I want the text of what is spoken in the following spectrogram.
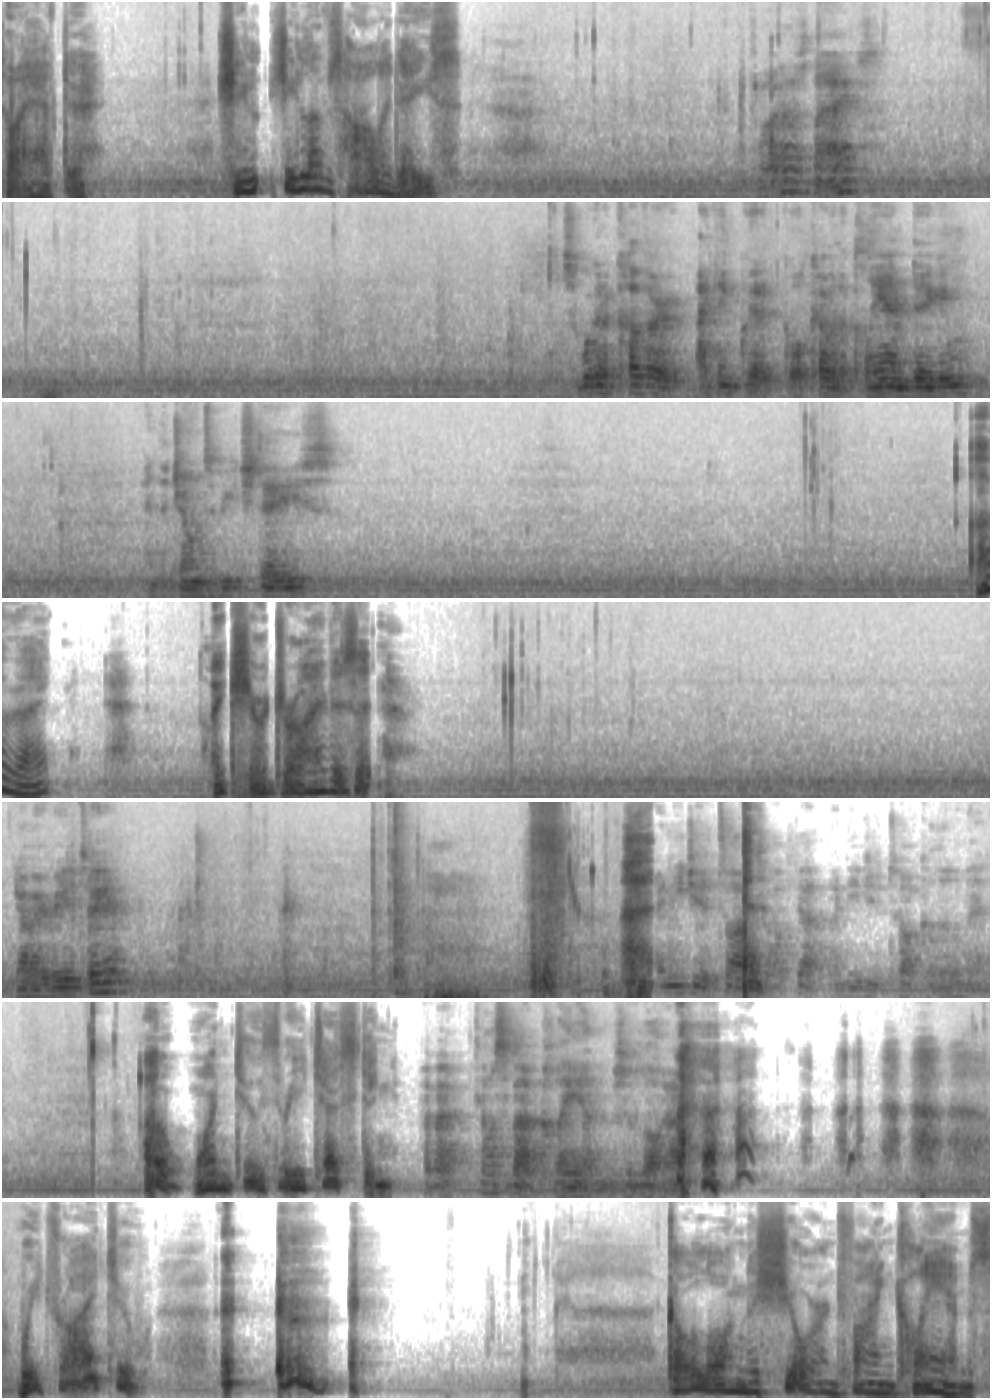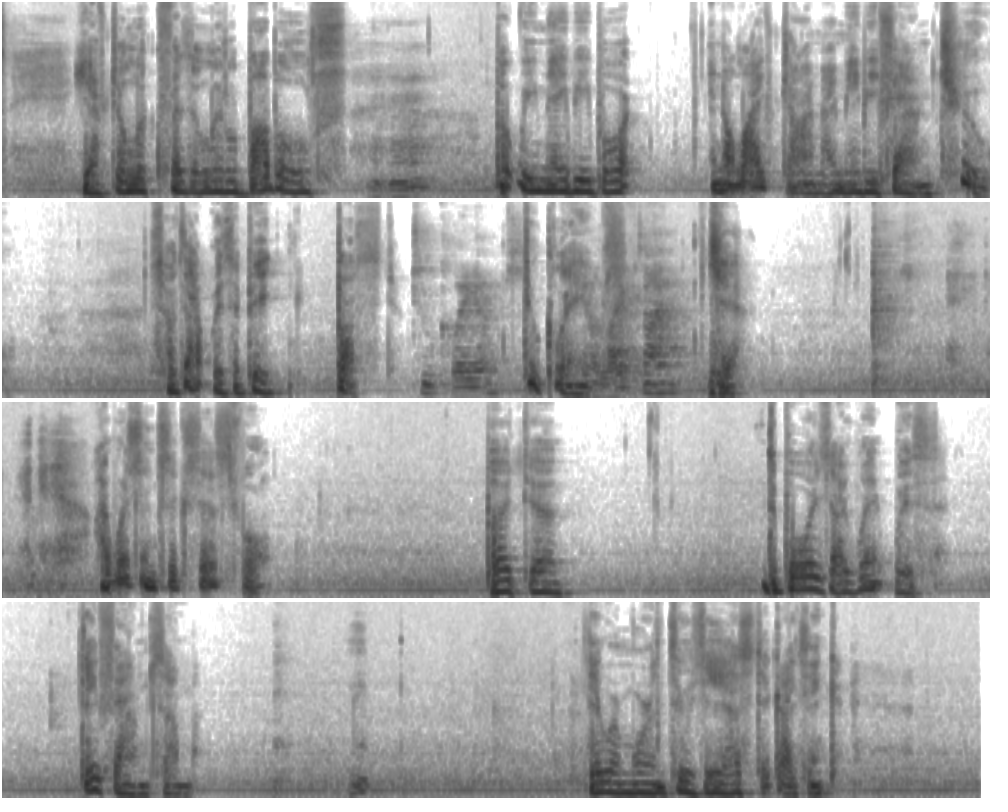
So I have to. She she loves holidays. Well, that's nice. So we're gonna cover, I think we're gonna go cover the clam digging and the Jones Beach days. All right. Lakeshore Drive, is it? You want me to read it to you? I need you to talk, you're hooked up, I need you to talk a little bit. Oh, one, two, three, testing. How about, tell us about clams in Long Island. We try to go along the shore and find clams. You have to look for the little bubbles. Mm-hmm. But we maybe bought, in a lifetime, I maybe found two. So that was a big bust. Two clams? Two In a lifetime? Yeah. I wasn't successful. But uh, the boys I went with, they found some. They were more enthusiastic, I think.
